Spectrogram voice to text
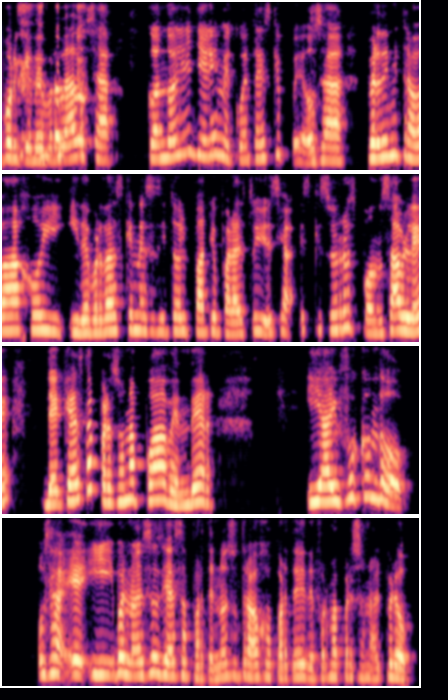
porque de verdad, o sea, cuando alguien llega y me cuenta, es que, o sea, perdí mi trabajo y, y, de verdad es que necesito el patio para esto, y yo decía, es que soy responsable de que esta persona pueda vender. Y ahí fue cuando o sea, eh, y bueno, eso ya es aparte, ¿no? Es un trabajo aparte de forma personal, pero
